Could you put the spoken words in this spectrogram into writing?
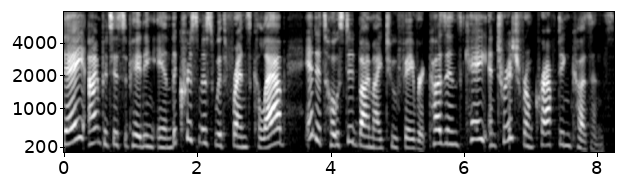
Today, I'm participating in the Christmas with Friends collab, and it's hosted by my two favorite cousins, Kay and Trish from Crafting Cousins.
